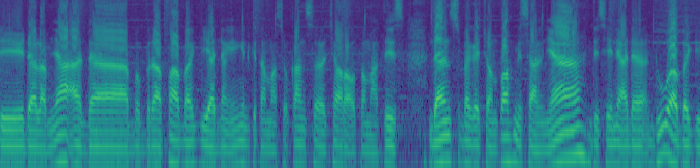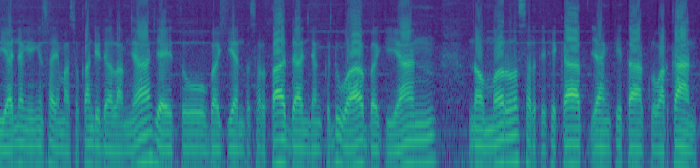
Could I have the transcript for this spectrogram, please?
di dalamnya ada beberapa bagian yang ingin kita masukkan secara otomatis. Dan sebagai contoh misalnya di sini ada dua bagian yang ingin saya masukkan di dalamnya yaitu bagian peserta dan yang kedua bagian nomor sertifikat yang kita keluarkan.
